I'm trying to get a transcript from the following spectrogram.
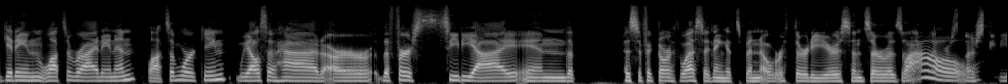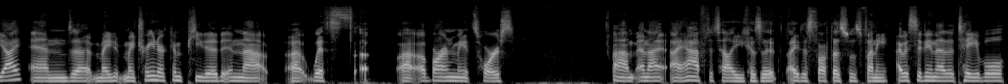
getting lots of riding in, lots of working. We also had our the first CDI in the Pacific Northwest. I think it's been over 30 years since there was wow. a, CDI, and uh, my my trainer competed in that uh, with uh, a barnmate's horse. Um, and I, I, have to tell you because I just thought this was funny. I was sitting at a table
